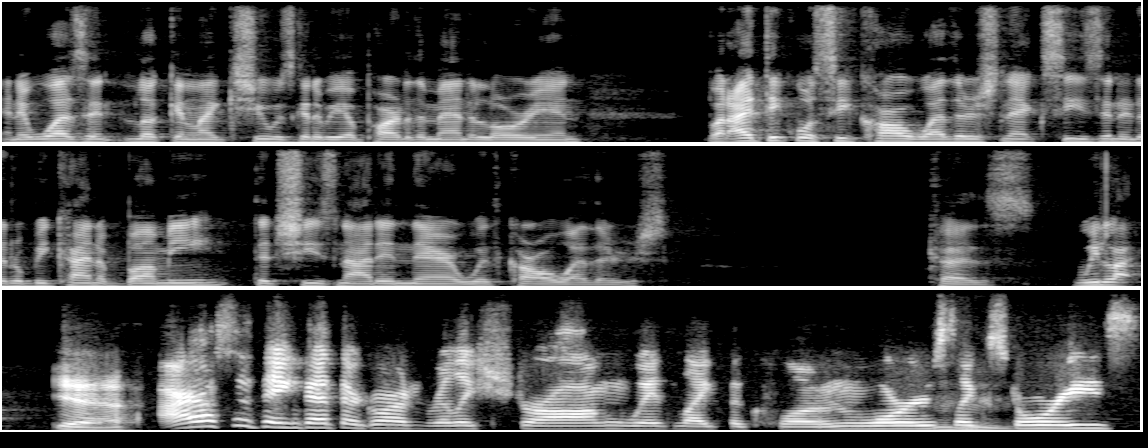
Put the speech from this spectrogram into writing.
and it wasn't looking like she was going to be a part of the Mandalorian. But I think we'll see Carl Weathers next season, and it'll be kind of bummy that she's not in there with Carl Weathers because we like. Yeah. I also think that they're going really strong with like the Clone Wars like Mhm. stories.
